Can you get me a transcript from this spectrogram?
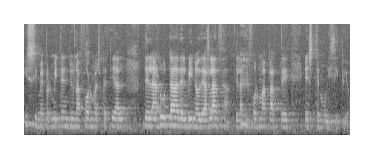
y, si me permiten, de una forma especial de la ruta del vino de Arlanza, de la que forma parte este municipio.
